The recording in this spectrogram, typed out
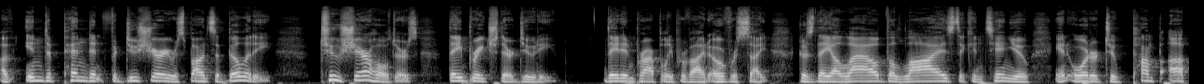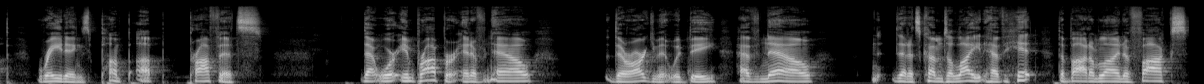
of independent fiduciary responsibility to shareholders, they breached their duty. They didn't properly provide oversight because they allowed the lies to continue in order to pump up ratings, pump up profits that were improper and if now their argument would be, have now that it's come to light, have hit the bottom line of Fox.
